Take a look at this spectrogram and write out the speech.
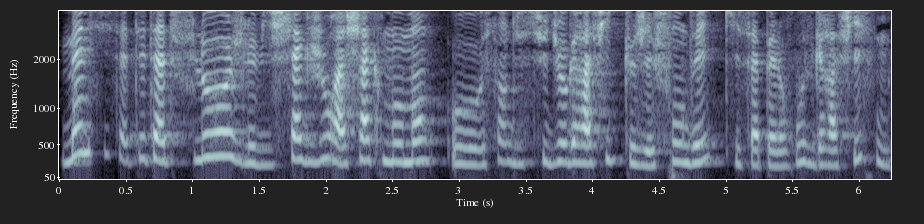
Même si cet état de flow, je le vis chaque jour, à chaque moment, au sein du studio graphique que j'ai fondé, qui s'appelle Rousse Graphisme,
